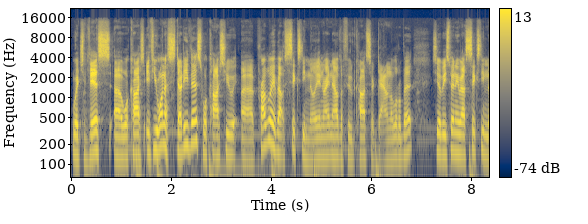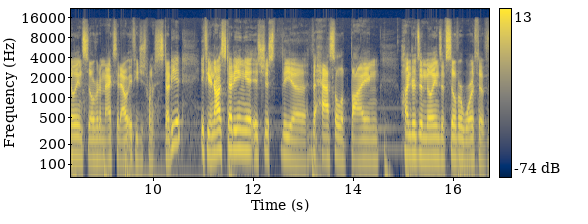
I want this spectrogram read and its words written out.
which this uh, will cost if you want to study this will cost you uh, probably about 60 million right now the food costs are down a little bit so you'll be spending about 60 million silver to max it out if you just want to study it if you're not studying it, it's just the uh, the hassle of buying hundreds of millions of silver worth of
